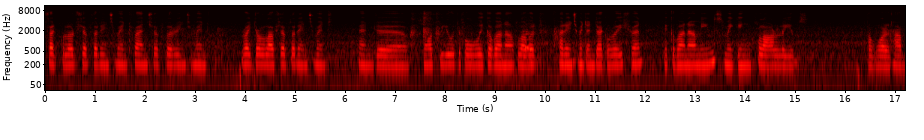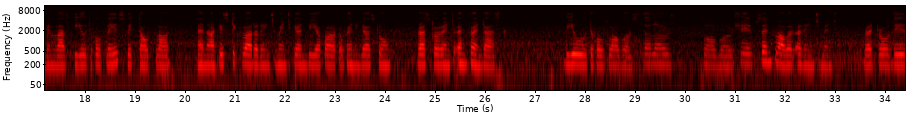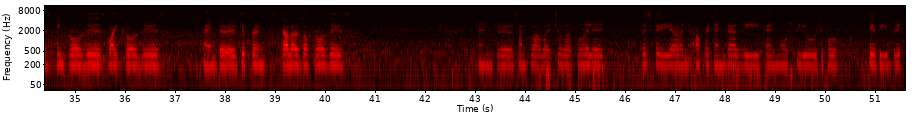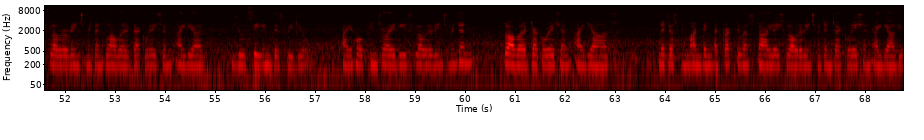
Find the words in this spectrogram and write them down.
circular shapes arrangement, fan shapes arrangement, right or left shapes arrangement, and uh, most beautiful ikebana flower arrangement and decoration. Ikebana means making flower leaves. The world have been less beautiful place without flower. An artistic flower arrangement can be a part of any guest room, restaurant and front desk beautiful flowers, colors, flower shapes and flower arrangement. Red roses, pink roses, white roses and uh, different colors of roses and uh, sunflower, tulip, lily, wisteria and African daisy and most beautiful baby bridge flower arrangement and flower decoration ideas you see in this video. I hope enjoy these flower arrangement and flower decoration ideas. Let us demanding attractive and stylish flower arrangement and decoration ideas.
